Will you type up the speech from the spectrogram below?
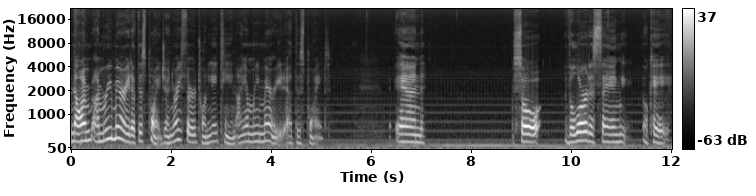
now I'm I'm remarried at this point, January 3rd, 2018. I am remarried at this point. And so the Lord is saying, okay,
